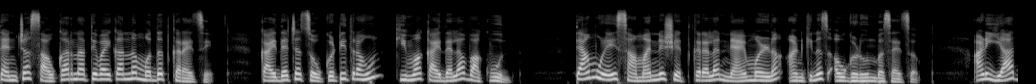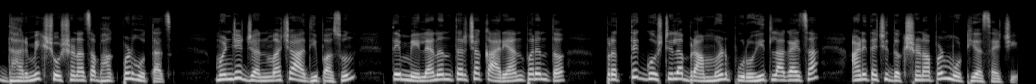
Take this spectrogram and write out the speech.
त्यांच्या सावकार नातेवाईकांना मदत करायचे कायद्याच्या चौकटीत राहून किंवा कायद्याला वाकवून. त्यामुळे सामान्य शेतकऱ्याला न्याय मिळणं आणखीनच अवघड होऊन बसायचं. आणि यात धार्मिक शोषणाचा भाग पण होताच. म्हणजे जन्माच्या आधीपासून ते मेल्यानंतरच्या कार्यांपर्यंत प्रत्येक गोष्टीला ब्राह्मण पुरोहित लागायचा आणि त्याची दक्षिणा पण मोठी असायची.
